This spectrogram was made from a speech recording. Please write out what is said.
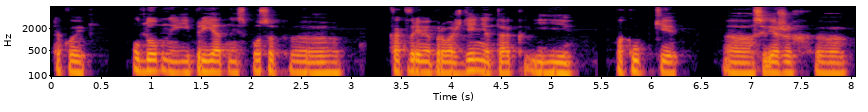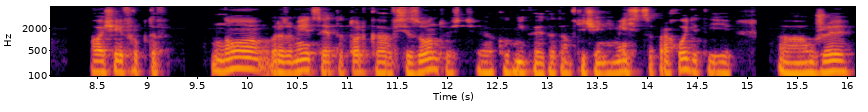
такой удобный и приятный способ э, как времяпровождения, так и покупки свежих овощей и фруктов. Но, разумеется, это только в сезон, то есть клубника это там в течение месяца проходит, и уже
